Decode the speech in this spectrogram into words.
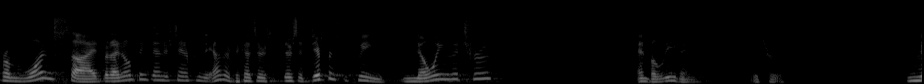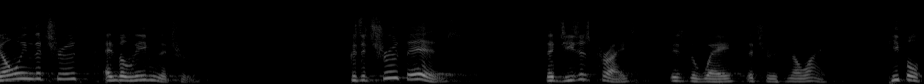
from one side, but I don't think they understand from the other because there's, there's a difference between knowing the truth and believing the truth. Knowing the truth and believing the truth. Because the truth is that Jesus Christ is the way, the truth, and the life. People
